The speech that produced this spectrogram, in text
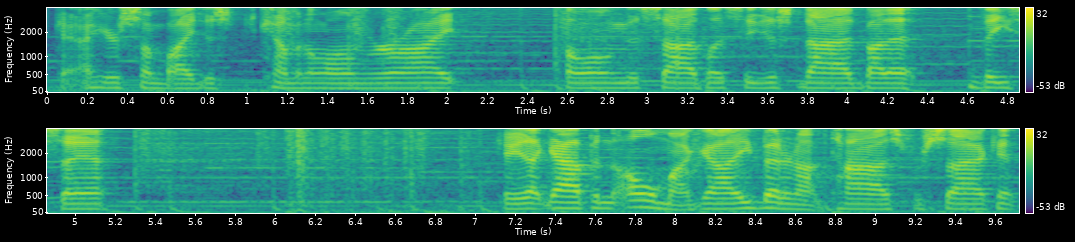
Okay, I hear somebody just coming along right along this side unless he just died by that VSAT. Okay, that guy up in the, oh my god, he better not tie us for second.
